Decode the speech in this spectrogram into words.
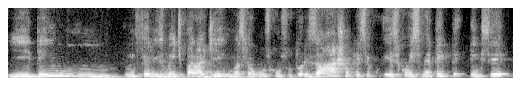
E tem, um, um, infelizmente, paradigmas que alguns consultores acham que esse, esse conhecimento tem, tem que ser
